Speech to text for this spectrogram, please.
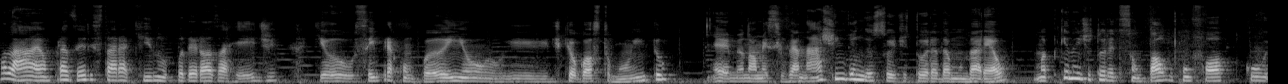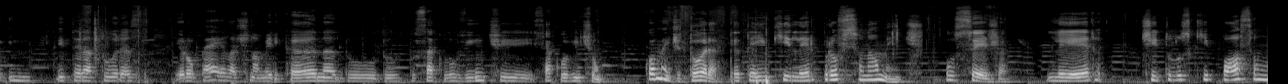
Olá, é um prazer estar aqui no Poderosa Rede, que eu sempre acompanho e de que eu gosto muito. É, meu nome é Silvia Nashin, eu sou editora da Mundarel, uma pequena editora de São Paulo com foco em literaturas europeia e latino-americana do, do, do século XX e século XXI. Como editora, eu tenho que ler profissionalmente, ou seja, ler títulos que possam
